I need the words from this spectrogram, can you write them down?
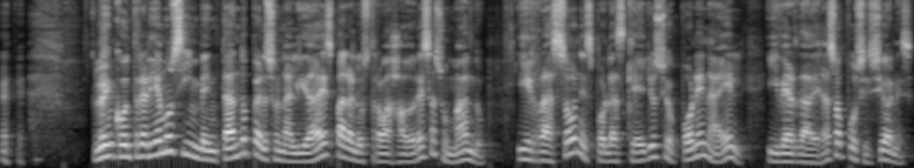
Lo encontraríamos inventando personalidades para los trabajadores a su mando y razones por las que ellos se oponen a él y verdaderas oposiciones.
